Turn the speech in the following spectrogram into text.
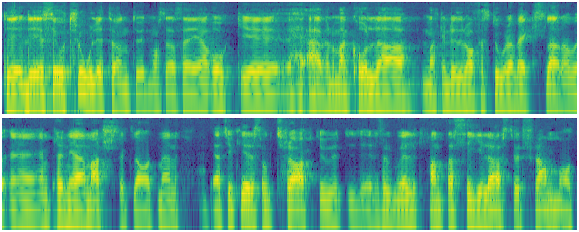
Det, det, ser otroligt tunt ut måste jag säga och eh, även om man kollar, man kan dra för stora växlar av eh, en premiärmatch såklart men jag tycker det såg trögt ut, det såg väldigt fantasilöst ut framåt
